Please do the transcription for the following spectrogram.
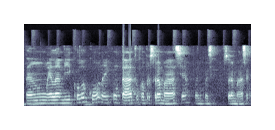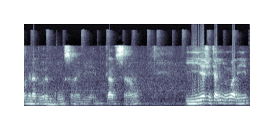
Então, ela me colocou né, em contato com a professora Márcia, quando conheci a professora Márcia, coordenadora do curso né, de, de tradução, e a gente alinhou ali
